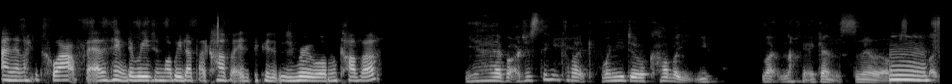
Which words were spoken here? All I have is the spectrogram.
and then like a cool outfit. And I think the reason why we love that cover is because it was Ru on the cover. Yeah, but I just think like when you do a cover, you like nothing against Samira, Mm. like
